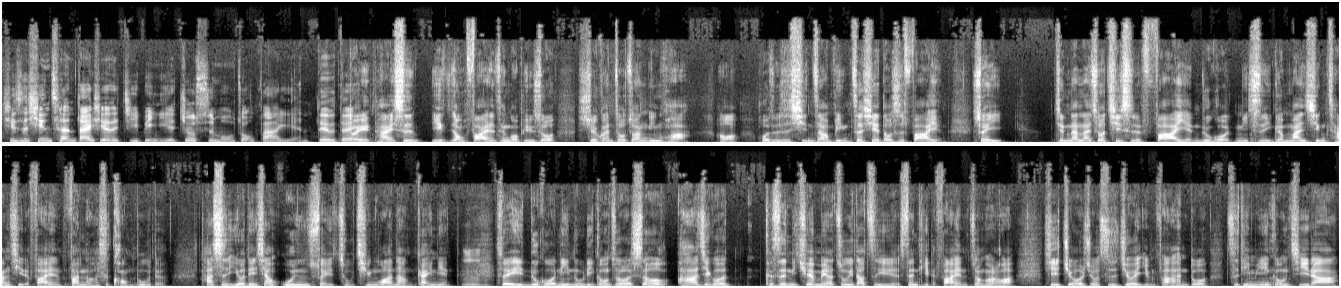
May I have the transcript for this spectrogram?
其实新陈代谢的疾病也就是某种发炎，对不对？对，它也是一种发炎的成果。比如说血管周状硬化，好，或者是心脏病，这些都是发炎。所以简单来说，其实发炎，如果你是一个慢性长期的发炎，反而是恐怖的。它是有点像温水煮青蛙那种概念。嗯，所以如果你努力工作的时候啊，结果。可是你却没有注意到自己的身体的发炎状况的话，其实久而久之就会引发很多自体免疫攻击啦，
